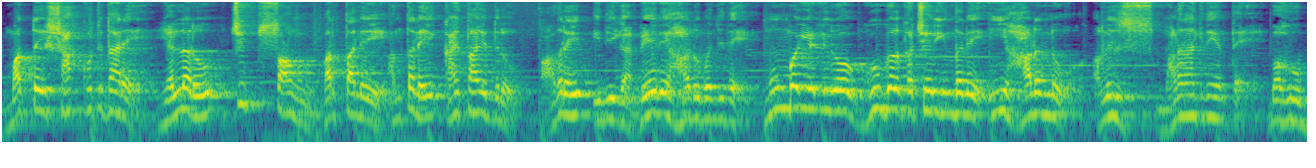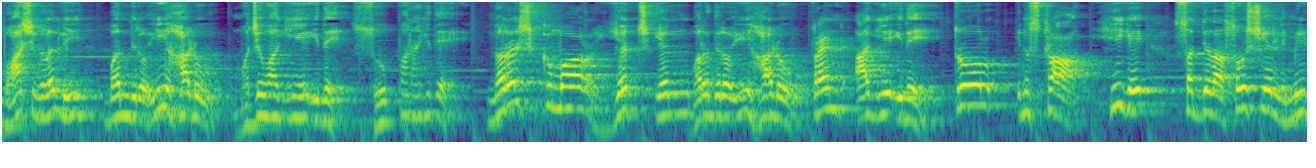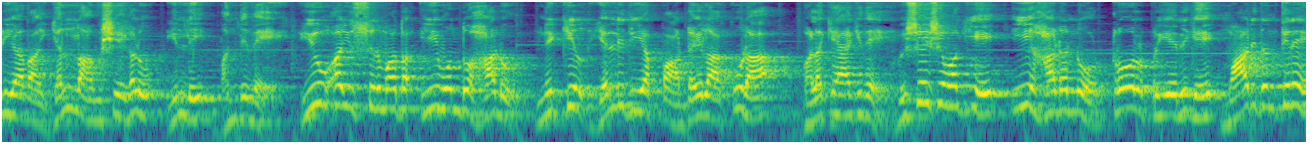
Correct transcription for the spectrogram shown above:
ಮತ್ತೆ ಶಾಕ್ ಕೊಟ್ಟಿದ್ದಾರೆ ಎಲ್ಲರೂ ಚಿಪ್ ಸಾಂಗ್ ಬರ್ತಾನೆ ಅಂತಲೇ ಕಾಯ್ತಾ ಇದ್ರು. ಆದರೆ ಇದೀಗ ಬೇರೆ ಹಾಡು ಬಂದಿದೆ. ಮುಂಬೈಯಲ್ಲಿರೋ ಗೂಗಲ್ ಕಚೇರಿಯಿಂದಲೇ ಈ ಹಾಡನ್ನು ರಿಲೀಸ್ ಮಾಡಲಾಗಿದೆಯಂತೆ. ಬಹು ಭಾಷೆಗಳಲ್ಲಿ ಬಂದಿರೋ ಈ ಹಾಡು ಮಜವಾಗಿಯೇ ಇದೆ, ಸೂಪರ್ ಆಗಿದೆ. ನರೇಶ್ ಕುಮಾರ್, ಎಚ್ ಎನ್ ಬರೆದಿರೋ ಈ ಹಾಡು ಟ್ರೆಂಡ್ ಆಗಿಯೇ ಇದೆ. ಟ್ರೋಲ್, ಇನ್ಸ್ಟಾ, ಹೀಗೆ ಸದ್ಯದ ಸೋಷಿಯಲ್ ಮೀಡಿಯಾದ ಎಲ್ಲ ವಿಷಯಗಳು ಇಲ್ಲಿ ಬಂದಿವೆ. ಯು ಐ ಸಿನಿಮಾದ ಈ ಒಂದು ಹಾಡು ನಿಖಿಲ್ ಎಲ್ಲಿದೆಯಪ್ಪ ಡೈಲಾಗ್ ಕೂಡ ಬಳಕೆಯಾಗಿದೆ ವಿಶೇಷವಾಗಿಯೇ ಈ ಹಾಡನ್ನು ಟ್ರೋಲ್ ಪ್ರಿಯರಿಗೆ ಮಾಡಿದಂತೆಯೇ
